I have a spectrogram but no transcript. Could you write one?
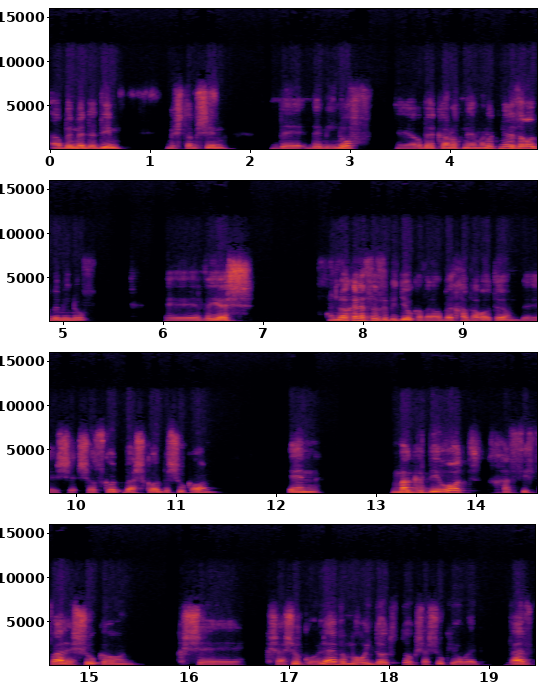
הרבה מדדים משתמשים במינוף, אה, הרבה קרנות נאמנות נעזרות במינוף, אה, ויש, אני לא אכנס לזה בדיוק, אבל הרבה חברות היום שעוסקות בהשקעות בשוק ההון, הן מגבירות חשיפה לשוק ההון כש, כשהשוק עולה ומורידות אותו כשהשוק יורד. ואז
